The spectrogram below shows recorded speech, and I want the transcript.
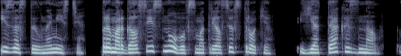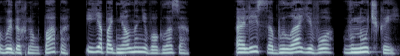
и застыл на месте. Проморгался и снова всмотрелся в строки. «Я так и знал», — выдохнул папа, и я поднял на него глаза. Алиса была его внучкой.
